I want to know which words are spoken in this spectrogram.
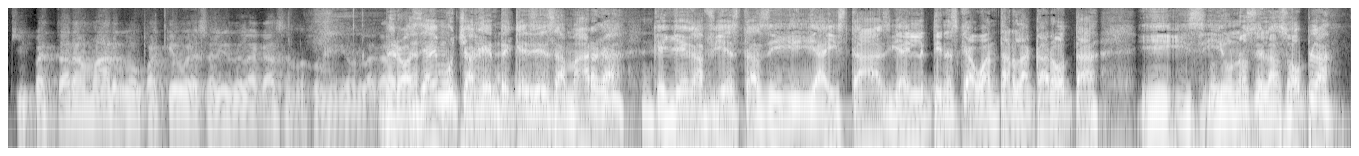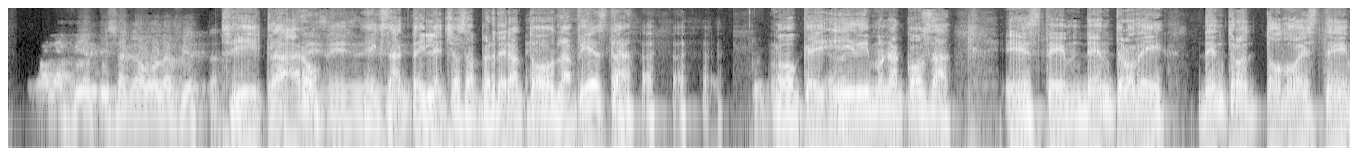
Si para estar amargo, ¿para qué voy a salir de la casa? Mejor me quedo en la casa. Pero así hay mucha gente que es amarga, que llega a fiestas y, ahí estás, y ahí le tienes que aguantar la carota, y, y, uno se la sopla. La fiesta y se acabó la fiesta. Sí, claro, exacto, y le echas a perder a todos la fiesta. Ok, y dime una cosa, este, dentro de, dentro de todo este,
